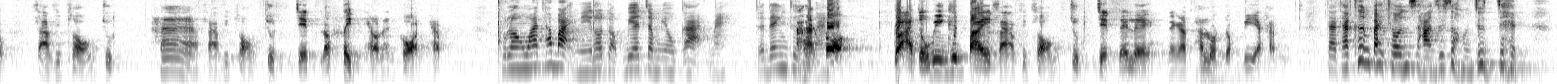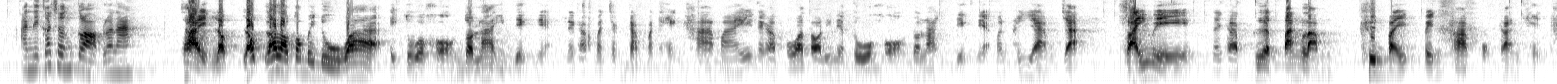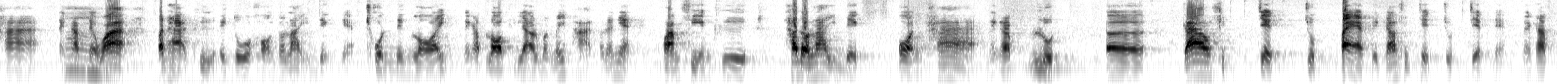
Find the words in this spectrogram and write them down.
32.5 32.7 แล้วติดแถวนั้นก่อนครับ คุณลองว่าถ้าบ่ายนี้ลดดอกเบี้ยจะมีโอกาสไหม จะเด้งถึงอะไหมก็ก็อาจจะวิ่งขึ้นไป 32.7 ได้เลยนะครับ ถ้าลดดอกเบี้ยครับ แต่ถ้าขึ้นไปชน 32.7 อันนี้ก็ชนกรอบแล้วนะ ใช่แล้วแล้วแล้วเราต้องไปดูว่าไอตัวของดอลลาร์อินเด็กซ์เนี่ยนะครับมันจะกลับมาแข่งค่าไหมนะครับ เพราะว่าตอนนี้เนี่ยตัวของดอลลาร์อินเด็กซ์เนี่ยมันพยายามจะไซด์เวย์นะครับเพื่อตั้งลำ ขึ้นไปเป็นภาพของการแข่งค่านะครับอืมแต่ว่าปัญหาคือไอตัวของดอลลาร์อินเด็กซ์เนี่ยชน 100นะครับรอบที่แล้วมันไม่ผ่านเพราะฉะนั้นเนี่ยความเสี่ยงคือถ้าดอลลาร์อินเด็กซ์อ่อนค่านะครับหลุดเอ่อ97.8 หรือ 97.7 เนี่ยนะครับ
